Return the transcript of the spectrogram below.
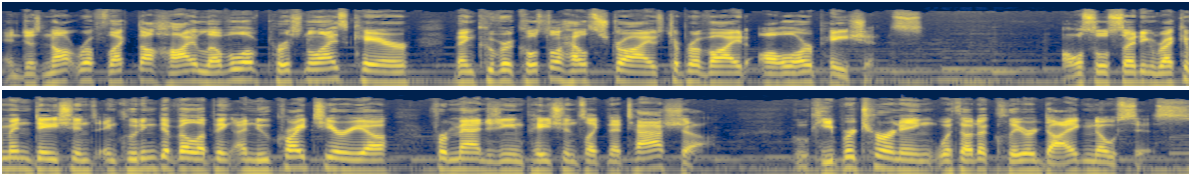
and does not reflect the high level of personalized care Vancouver Coastal Health strives to provide all our patients. Also citing recommendations including developing a new criteria for managing patients like Natasha, who keep returning without a clear diagnosis.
